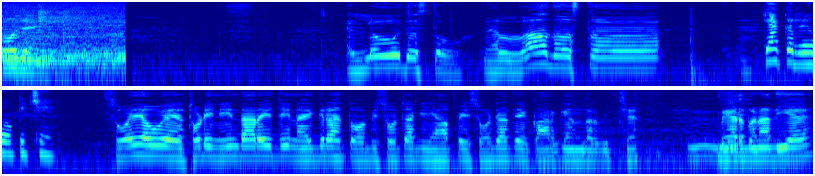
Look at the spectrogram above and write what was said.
सो जाएँगे। हेलो दोस्तों। हेलो दोस्तों। क्या कर रहे हो पीछे? सोए हुए थोड़ी नींद आ रही थी नाइग्रह तो अभी सोचा कि यहाँ पे सो जाते कार के अंदर पीछे। हम्म। बेड बना दिया है।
